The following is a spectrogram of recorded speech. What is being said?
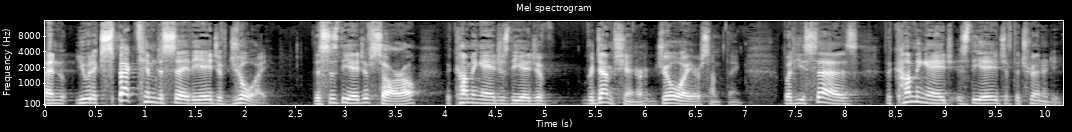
and you would expect him to say the age of joy. This is the age of sorrow. The coming age is the age of redemption or joy or something. But he says the coming age is the age of the Trinity.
